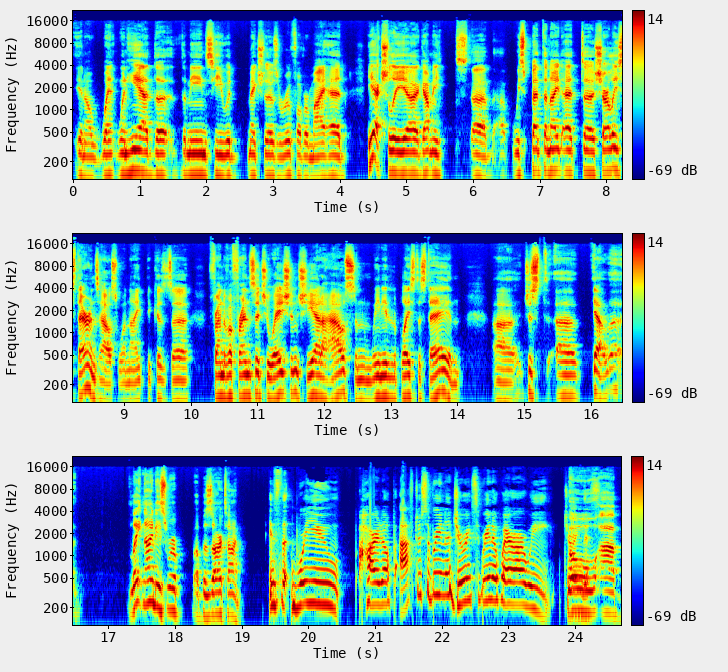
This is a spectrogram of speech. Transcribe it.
you know when when he had the the means, he would make sure there was a roof over my head. He actually uh, got me. Uh, we spent the night at uh, Charlize Theron's house one night because uh, friend of a friend situation. She had a house and we needed a place to stay, and just yeah, late '90s were a bizarre time. Is that were you hard up after Sabrina, during Sabrina? Where are we during oh, this? uh,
